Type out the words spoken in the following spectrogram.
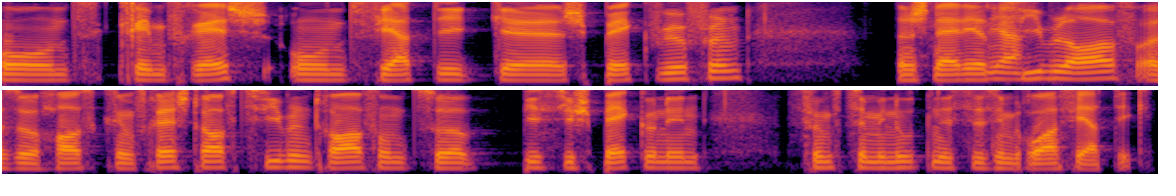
und Creme fraiche und fertige Speckwürfeln. Dann schneide ich eine Ja. Zwiebel auf, also Haus Creme fraiche drauf, Zwiebeln drauf und so ein bisschen Speck und in 15 Minuten ist es im Rohr fertig.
